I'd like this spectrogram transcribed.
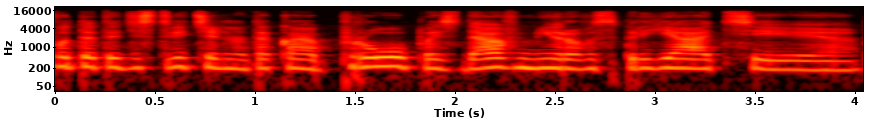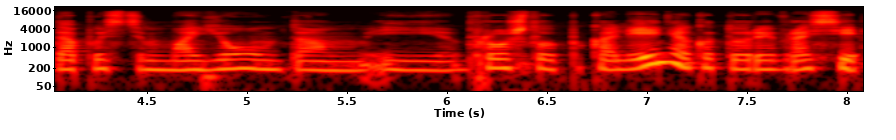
вот это действительно такая пропасть, да, в мировосприятии, допустим, моем там и прошлого поколения, которые в России,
